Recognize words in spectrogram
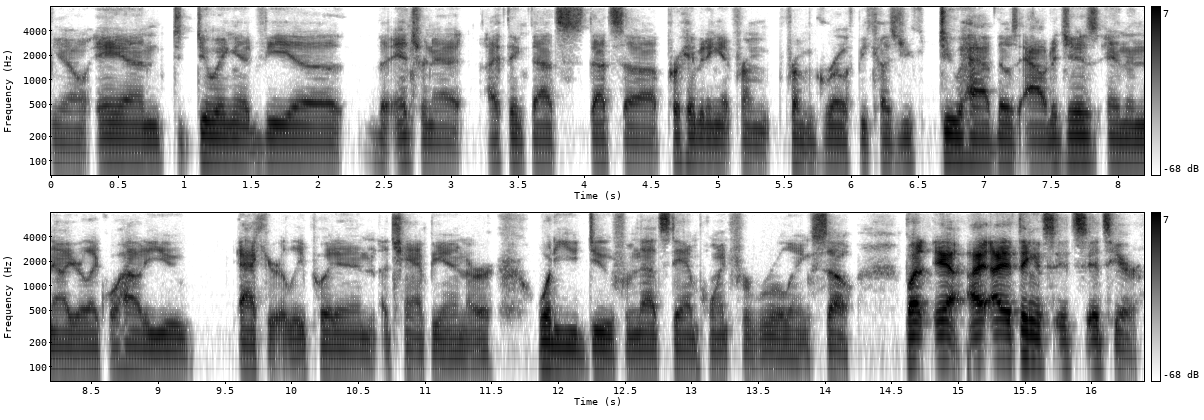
you know, and doing it via the internet. I think that's that's uh, prohibiting it from from growth because you do have those outages, and then now you're like, well, how do you accurately put in a champion or what do you do from that standpoint for ruling so but yeah I, I think it's it's it's here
